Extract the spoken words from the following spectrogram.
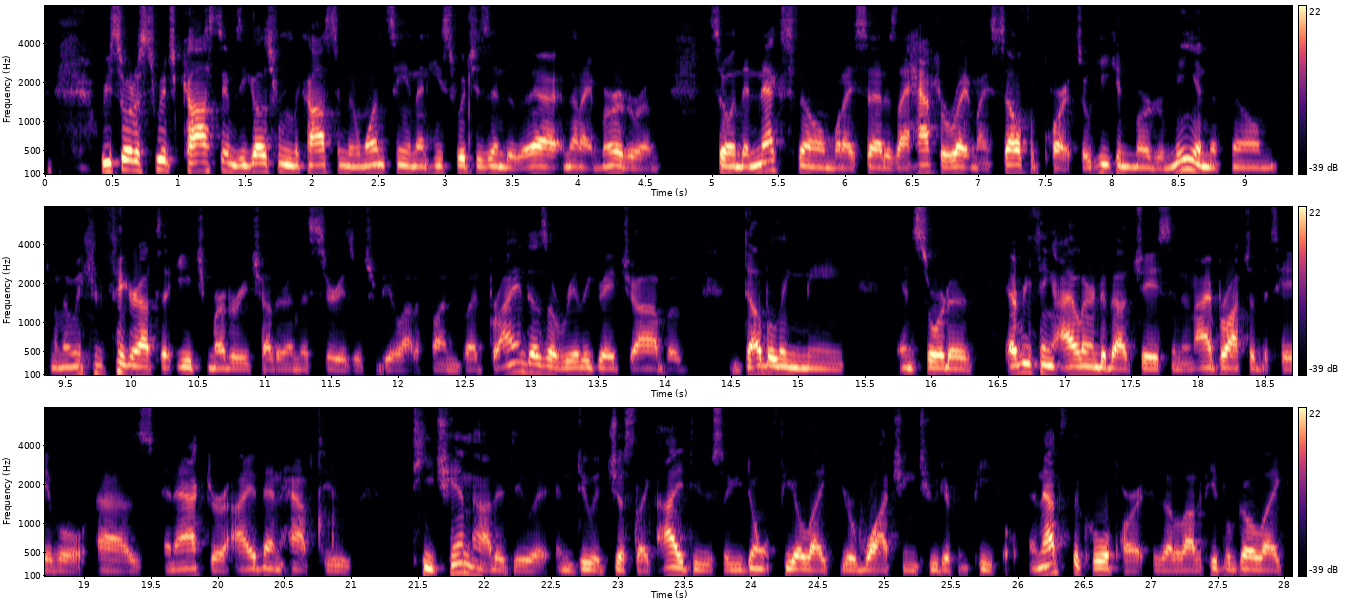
we sort of switch costumes. He goes from the costume in one scene, then he switches into that, and then I murder him. So in the next film, what I said is I have to write myself a part so he can murder me in the film, and then we can figure out to each murder each other in this series, which would be a lot of fun. But Brian does a really great job of doubling me and sort of everything I learned about Jason and I brought to the table as an actor. I then have to teach him how to do it and do it just like I do so you don't feel like you're watching two different people. And that's the cool part is that a lot of people go like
